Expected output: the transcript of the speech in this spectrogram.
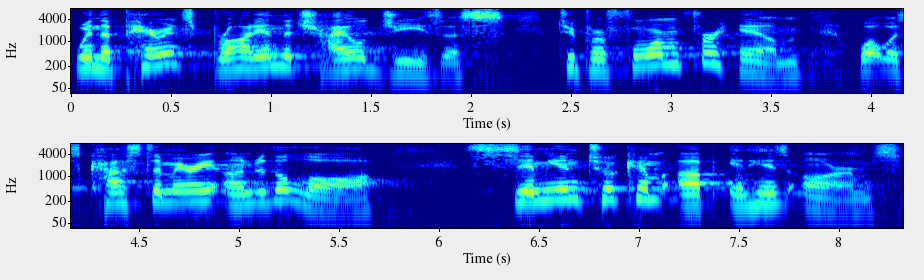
When the parents brought in the child Jesus to perform for him what was customary under the law, Simeon took him up in his arms,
